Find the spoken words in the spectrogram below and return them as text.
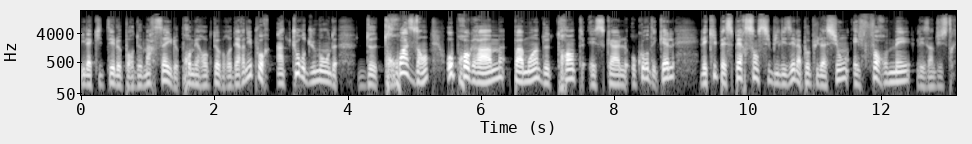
Il a quitté le port de Marseille le 1er octobre dernier pour un tour du monde de 3 ans. Au programme, pas moins de 30 escales, au cours desquelles l'équipe espère sensibiliser la population et former les industries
